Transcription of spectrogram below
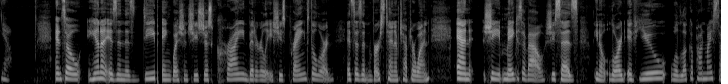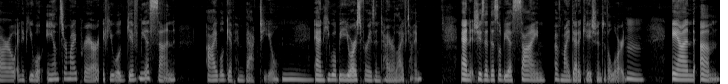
yeah. And so Hannah is in this deep anguish and she's just crying bitterly. She's praying to the Lord. It says in verse 10 of chapter 1. And she makes a vow. She says, You know, Lord, if you will look upon my sorrow and if you will answer my prayer, if you will give me a son, I will give him back to you and he will be yours for his entire lifetime. And she said, This will be a sign of my dedication to the Lord. And um,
